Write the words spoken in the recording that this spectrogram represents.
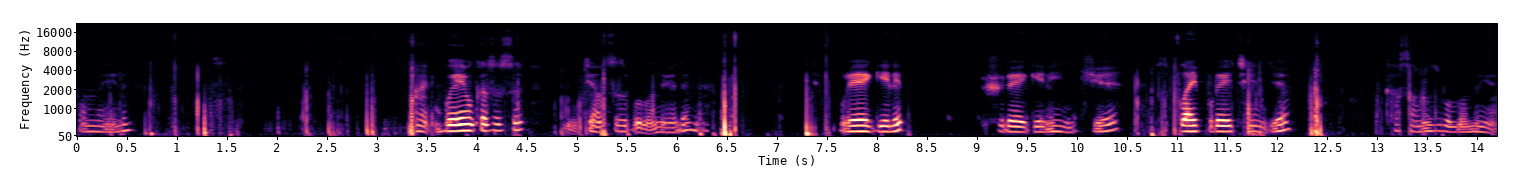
sonlayalım. Yani bu evin kasası imkansız bulunuyor değil mi? İşte buraya gelip şuraya gelince zıplayıp buraya çıkınca kasamız bulunuyor.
